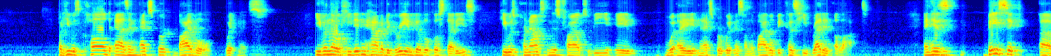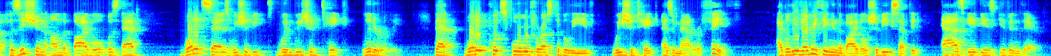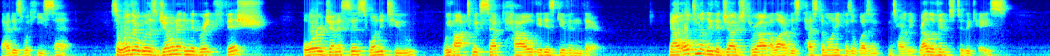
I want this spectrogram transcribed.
but he was called as an expert Bible witness. Even though he didn't have a degree in biblical studies, he was pronounced in this trial to be a, a an expert witness on the Bible because he read it a lot. And his basic uh, position on the Bible was that what it says we should be we should take literally. That what it puts forward for us to believe we should take as a matter of faith. I believe everything in the Bible should be accepted as it is given there. That is what he said. So whether it was Jonah and the great fish or Genesis 1 to 2, we ought to accept how it is given there. Now, ultimately, the judge threw out a lot of this testimony because it wasn't entirely relevant to the case.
